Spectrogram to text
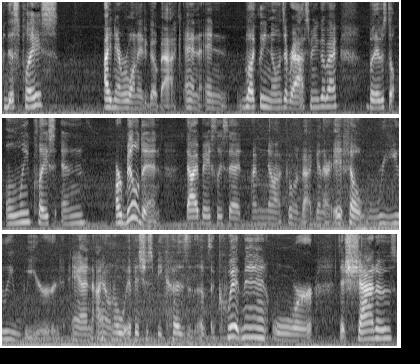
this place I never wanted to go back, and and luckily no one's ever asked me to go back. But it was the only place in our building that I basically said I'm not going back in there. It felt really weird, and I don't know if it's just because of the equipment or the shadows.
